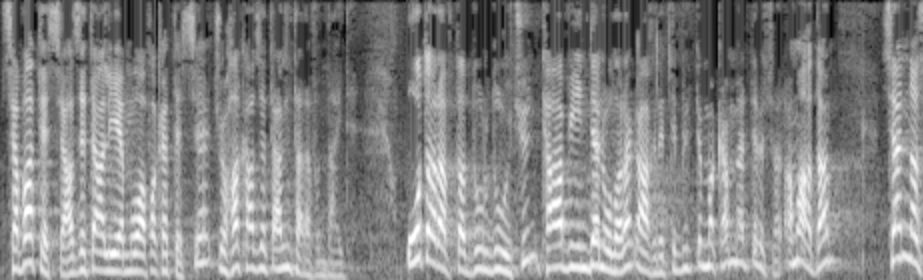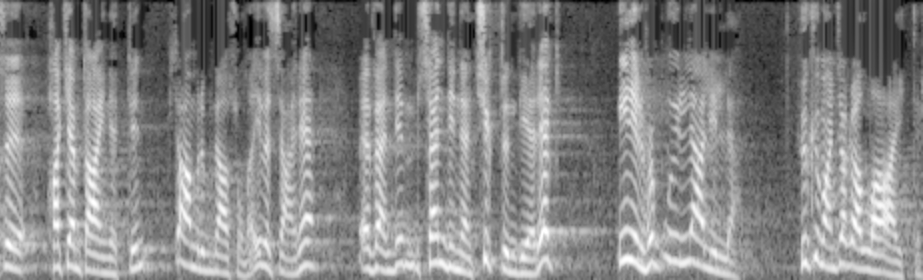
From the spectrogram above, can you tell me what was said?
sebat etse, Hazreti Ali'ye muvaffakat etse, çünkü hak Hazreti Ali'nin tarafındaydı. O tarafta durduğu için tabiinden olarak ahirette büyük de makam mertebesi var. Ama adam sen nasıl hakem tayin ettin? İşte Amr ibn As olayı vesaire. Efendim sen dinden çıktın diyerek inil hukmu illa lillah. Hüküm ancak Allah'a aittir.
